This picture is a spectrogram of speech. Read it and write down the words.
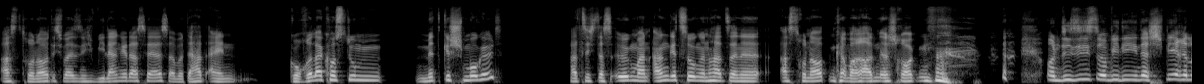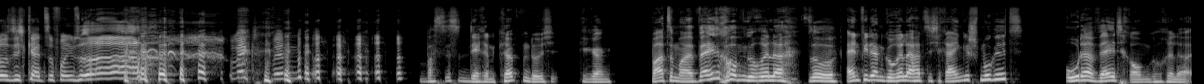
Astronaut, ich weiß nicht, wie lange das her ist, aber der hat ein Gorilla-Kostüm mitgeschmuggelt, hat sich das irgendwann angezogen und hat seine Astronautenkameraden erschrocken. und du siehst so, wie die in der Schwerelosigkeit so von ihm so ah, wegschwimmen. Was ist in deren Köpfen durchgegangen? Warte mal, Weltraumgorilla. So, entweder ein Gorilla hat sich reingeschmuggelt oder Weltraumgorilla.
